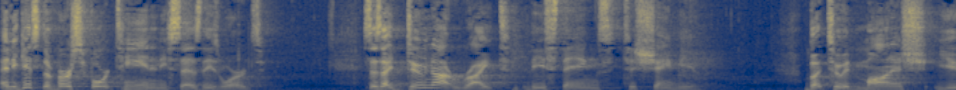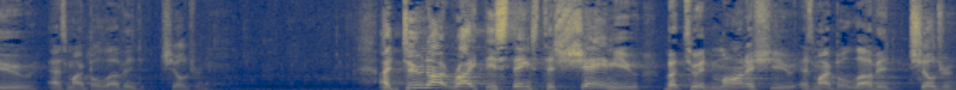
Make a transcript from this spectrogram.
And he gets to verse 14 and he says these words says, I do not write these things to shame you, but to admonish you as my beloved children. I do not write these things to shame you, but to admonish you as my beloved children.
